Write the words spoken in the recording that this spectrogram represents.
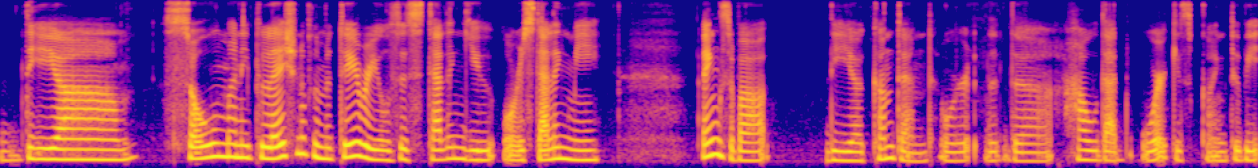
the um, soul manipulation of the materials is telling you or is telling me things about the uh, content or the, the how that work is going to be.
